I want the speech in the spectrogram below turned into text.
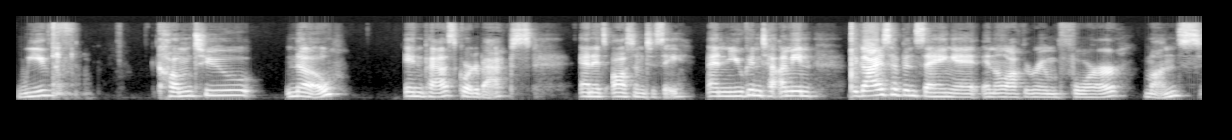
we've come to know in past quarterbacks and it's awesome to see. And you can tell I mean the guys have been saying it in the locker room for months.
